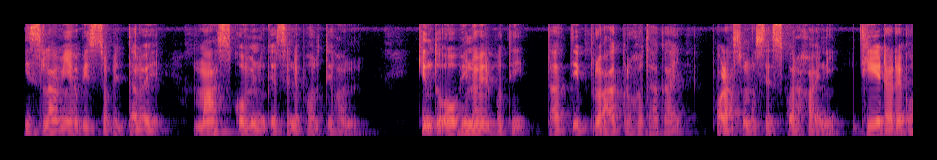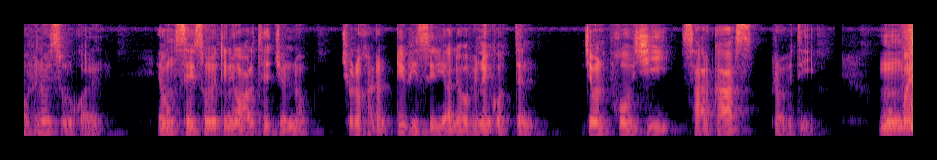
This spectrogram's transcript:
ইসলামিয়া বিশ্ববিদ্যালয়ে মাস কমিউনিকেশনে ভর্তি হন। কিন্তু অভিনয়ের প্রতি তার তীব্র আগ্রহ থাকায় পড়াশোনা শেষ করা হয়নি, থিয়েটারে অভিনয় শুরু করেন এবং সেই সময় তিনি অর্থের জন্য ছোটোখাটো টিভি সিরিয়ালে অভিনয় করতেন, যেমন ফৌজি, সার্কাস প্রভৃতি। মুম্বাই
